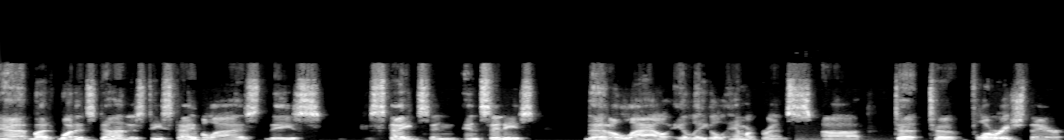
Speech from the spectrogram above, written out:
Uh, but what it's done is destabilize these states and, and cities that allow illegal immigrants uh, to, to flourish there.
